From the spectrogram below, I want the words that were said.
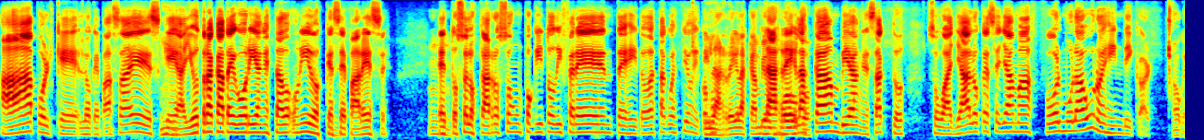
Ah, porque lo que pasa es que Mm. hay otra categoría en Estados Unidos que Mm. se parece. Entonces los carros son un poquito diferentes y toda esta cuestión. Y, las reglas cambian las un poco. reglas cambian, exacto. So allá lo que se llama Fórmula 1 es IndyCar. Ok.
